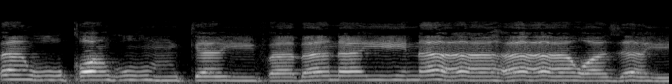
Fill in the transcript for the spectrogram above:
فوقهم كيف بنيناها وزيناها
